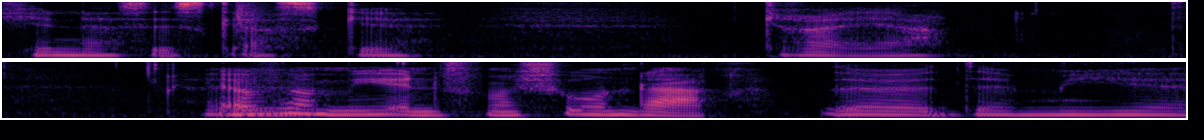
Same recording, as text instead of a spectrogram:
kinesisk eskegreie. Ja, det var mye informasjon der. Det, det er mye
